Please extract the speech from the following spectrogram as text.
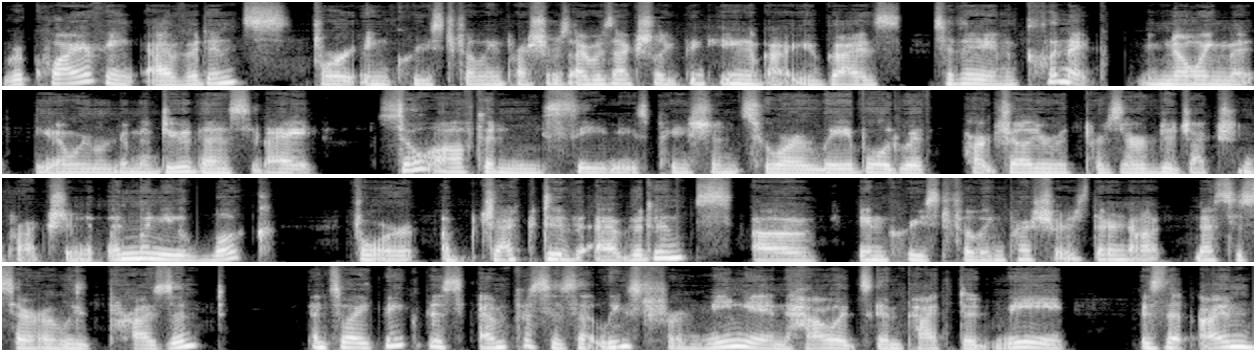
requiring evidence for increased filling pressures. I was actually thinking about you guys today in clinic, knowing that, you know, we were going to do this. And I so often we see these patients who are labeled with heart failure with preserved ejection fraction. And when you look for objective evidence of increased filling pressures, they're not necessarily present. And so I think this emphasis, at least for me and how it's impacted me, is that I'm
